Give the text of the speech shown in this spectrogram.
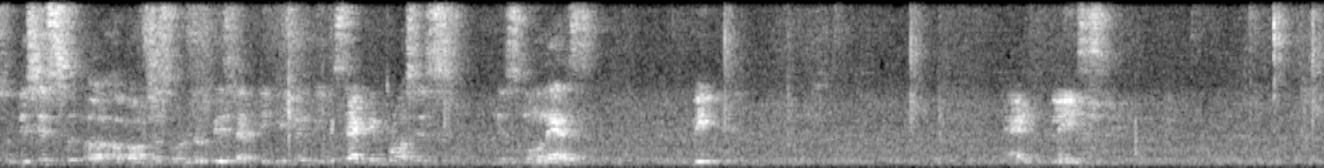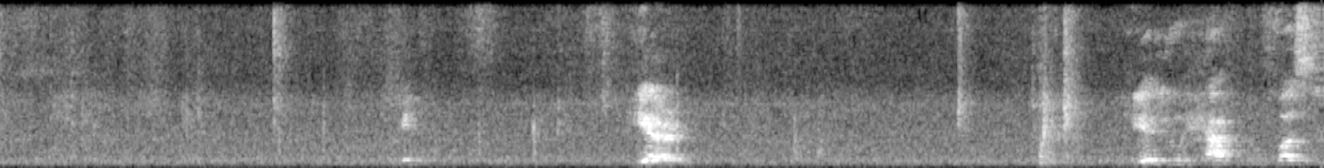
So this is uh, about the solder paste application. The second process is known as pick and place. Okay. Here, here you have to first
